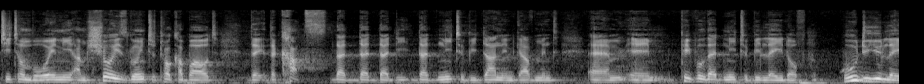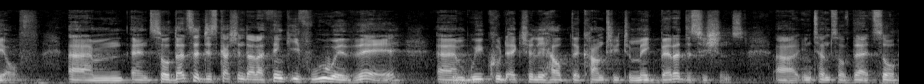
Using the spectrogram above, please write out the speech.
Tito Mboweni, I'm sure he's going to talk about the, the cuts that, that, that, that need to be done in government, um, people that need to be laid off. Who do you lay off? Um, and so that's a discussion that I think if we were there, um, we could actually help the country to make better decisions uh, in terms of that. So,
